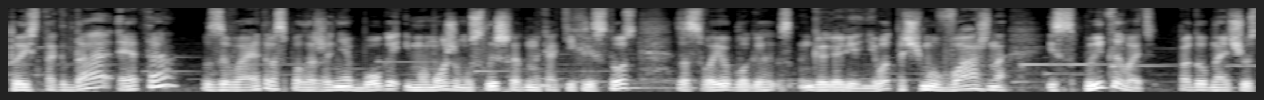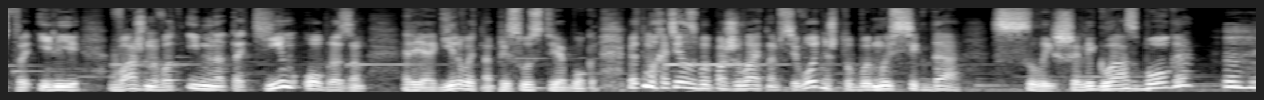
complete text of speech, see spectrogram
то есть тогда это вызывает расположение Бога, и мы можем услышать, на как и Христос за свое благоговение. Вот почему важно испытывать подобное чувство, или важно вот именно таким образом реагировать на присутствие Бога. Поэтому хотелось бы пожелать нам сегодня, чтобы мы всегда слышали глаз Бога, угу.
